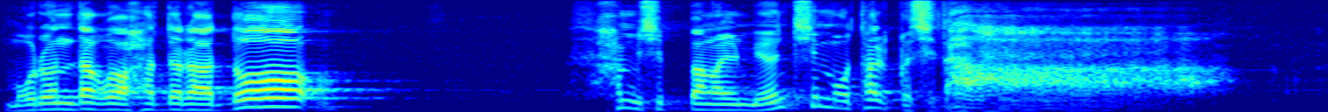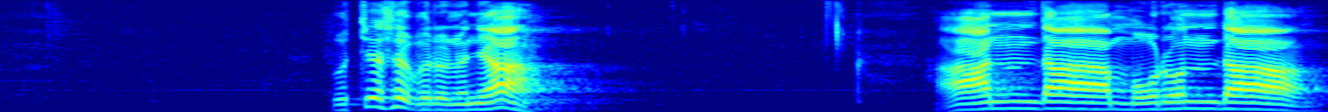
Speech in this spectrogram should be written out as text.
모른다고 하더라도 30방을 면치 못할 것이다. 어째서 그러느냐? 안다, 모른다,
